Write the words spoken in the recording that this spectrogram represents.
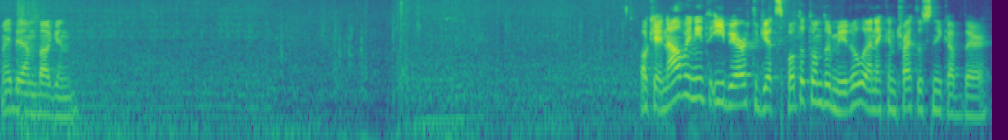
Maybe I'm bugging. Okay, now we need EBR to get spotted on the middle and I can try to sneak up there.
